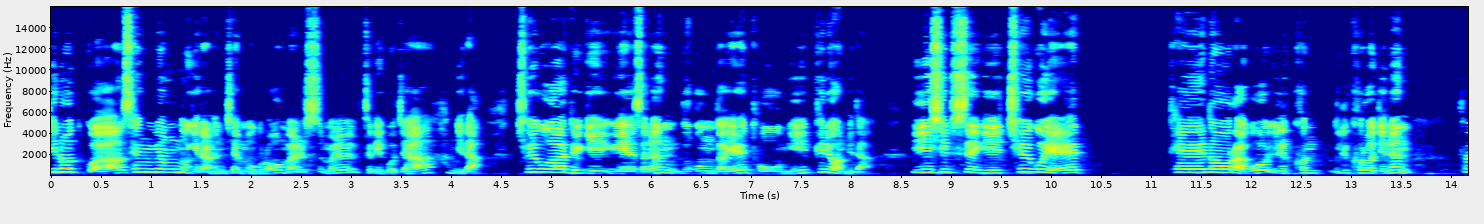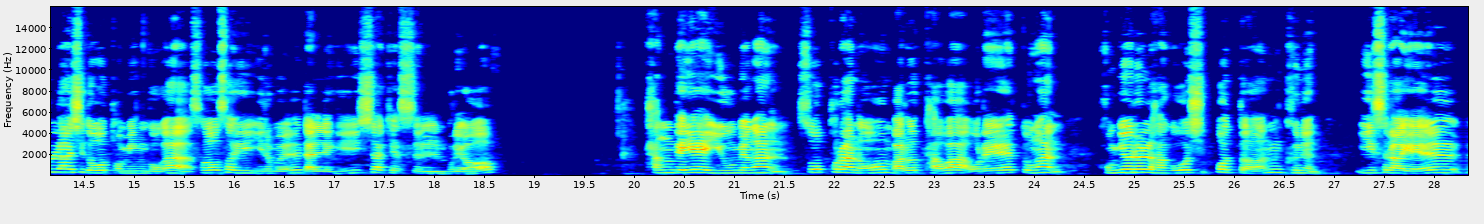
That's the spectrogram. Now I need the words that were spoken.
흰옷과 생명록이라는 제목으로 말씀을 드리고자 합니다. 최고가 되기 위해서는 누군가의 도움이 필요합니다 20세기 최고의 테너라고 일컬어지는 플라시도 도밍고가 서서히 이름을 날리기 시작했을 무렵 당대의 유명한 소프라노 마르타와 오랫동안 공연을 하고 싶었던 그는 이스라엘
